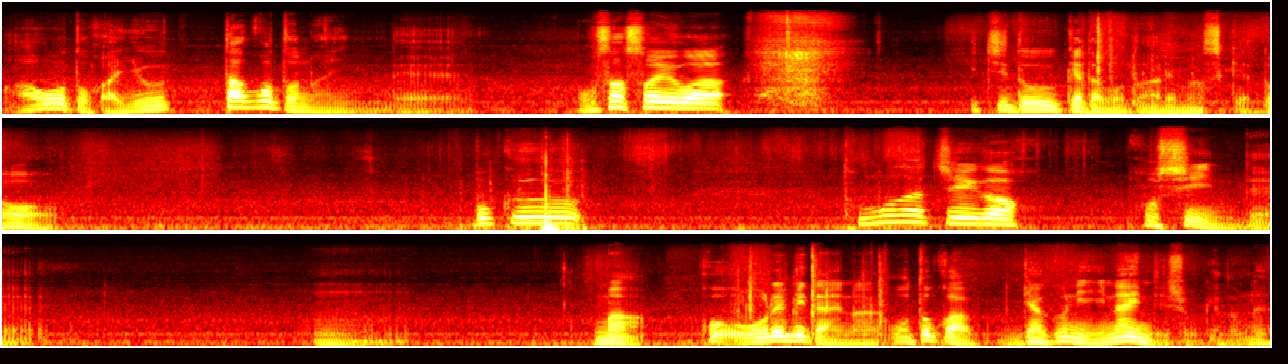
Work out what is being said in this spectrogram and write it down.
会おうとか言ったことないんでお誘いは一度受けたことありますけど僕友達が欲しいんで、うん、まあこ俺みたいな男は逆にいないんでしょうけどね、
